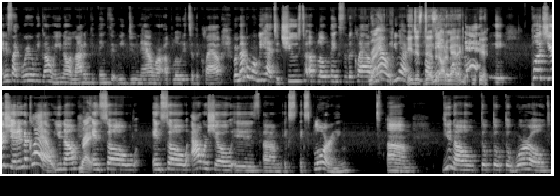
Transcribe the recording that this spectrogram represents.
And it's like, where are we going? You know, a lot of the things that we do now are uploaded to the cloud. Remember when we had to choose to upload things to the cloud? Right. Now, you have it just does it automatically. automatically yeah. Puts your shit in the cloud, you know? Right. And so, and so our show is um, ex- exploring, um, you know, the, the, the world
